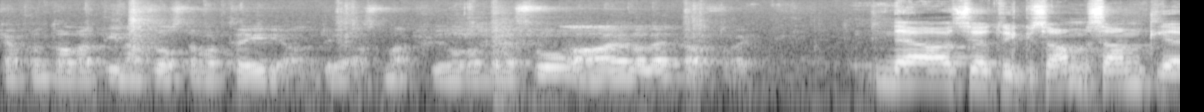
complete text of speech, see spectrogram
kanske inte har varit innan första var tidigare. Deras match, gjorde det svårare eller lättare för dig? Ja, alltså jag tycker sam, samtliga,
